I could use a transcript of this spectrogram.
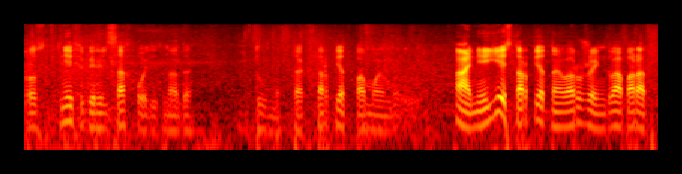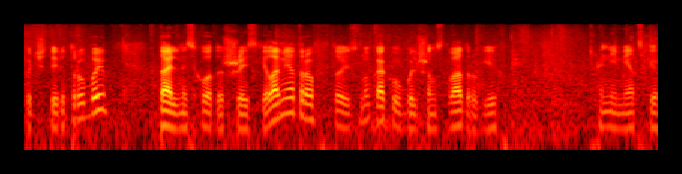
просто нефига рельсоходить надо думать. Так, торпед, по-моему, а, не есть торпедное вооружение. Два аппарата по 4 трубы. Дальность хода 6 километров. То есть, ну, как у большинства других немецких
